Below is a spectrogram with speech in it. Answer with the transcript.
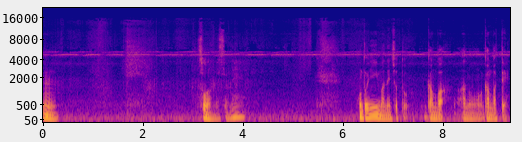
うん。そうなんですよね。本当に今ねちょっと頑張あの頑張って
